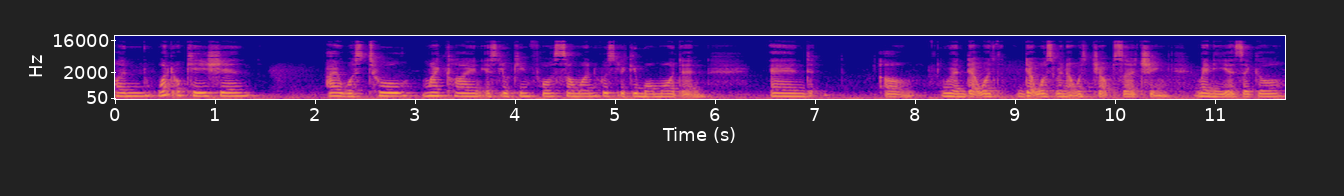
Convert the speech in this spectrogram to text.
on what occasion I was told my client is looking for someone who's looking more modern. And um, when that was that was when I was job searching many years ago.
